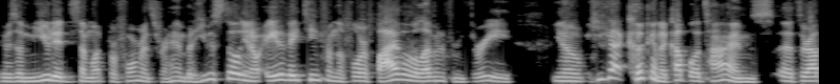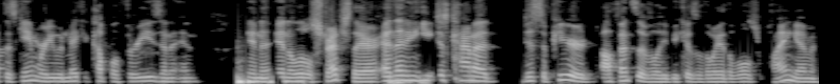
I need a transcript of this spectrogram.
it was a muted somewhat performance for him but he was still you know 8 of 18 from the floor 5 of 11 from 3 you know, he got cooking a couple of times uh, throughout this game where he would make a couple threes and in, in, a, in a little stretch there, and then he just kind of disappeared offensively because of the way the Wolves were playing him.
